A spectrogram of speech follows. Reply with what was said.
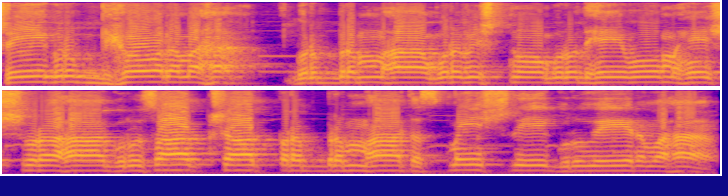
ಶ್ರೀ ಗುರುಭ್ಯೋ ನಮಃ. ಗುರುಬ್ರಹ್ಮ, ಗುರುವಿಷ್ಣು, ಗುರುದೇವೋ ಮಹೇಶ್ವರ ಗುರು ಸಾಕ್ಷಾತ್ ಪರಬ್ರಹ್ಮ ತಸ್ಮೈ ಶ್ರೀ ಗುರುವೇ ನಮಃ.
